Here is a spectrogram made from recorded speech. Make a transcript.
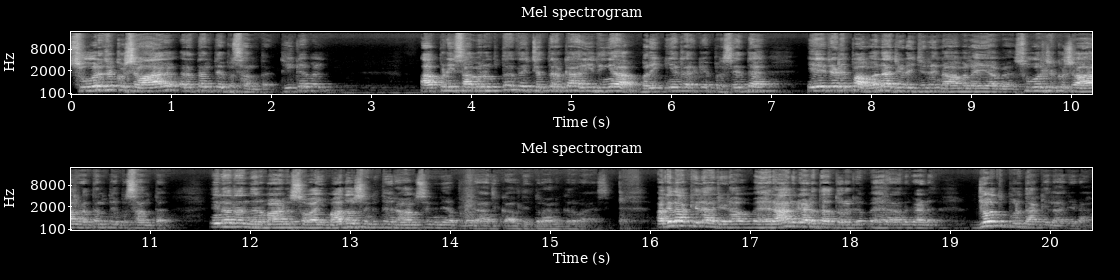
ਸੂਰਜ, ਖੁਸ਼ਹਾਲ, ਰਤਨ ਤੇ ਬਸੰਤ, ਠੀਕ ਹੈ ਭਾਈ ਆਪਣੀ ਸਮਰੂਪਤਾ ਤੇ ਚਿੱਤਰਕਾਰੀ ਦੀਆਂ ਬਰੀਕੀਆਂ ਕਰਕੇ ਪ੍ਰਸਿੱਧ ਹੈ। ਇਹ ਜਿਹੜੇ ਭਵਨ ਆ, ਜਿਹੜੇ ਜਿਹੜੇ ਨਾਮ ਲਏ ਆ, ਮੈਂ ਸੂਰਜ, ਕੁਸ਼ਾਲ, ਰਤਨ ਤੇ ਬਸੰਤ, ਇਹਨਾਂ ਦਾ ਨਿਰਮਾਣ ਸਵਾਈ ਮਾਧੋ ਸਿੰਘ ਤੇ ਰਾਮ ਸਿੰਘ ਨੇ ਆਪਣੇ ਰਾਜਕਾਲ ਦੇ ਦੌਰਾਨ ਕਰਵਾਇਆ ਸੀ। ਅਗਲਾ ਕਿਲਾ ਜਿਹੜਾ, ਉਹ ਮਹਿਰਾਨਗੜ੍ਹ ਦਾ ਦੁਰਗ, ਮਹਿਰਾਨਗੜ੍ਹ, ਜੋਧਪੁਰ ਦਾ ਕਿਲਾ ਜਿਹੜਾ।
